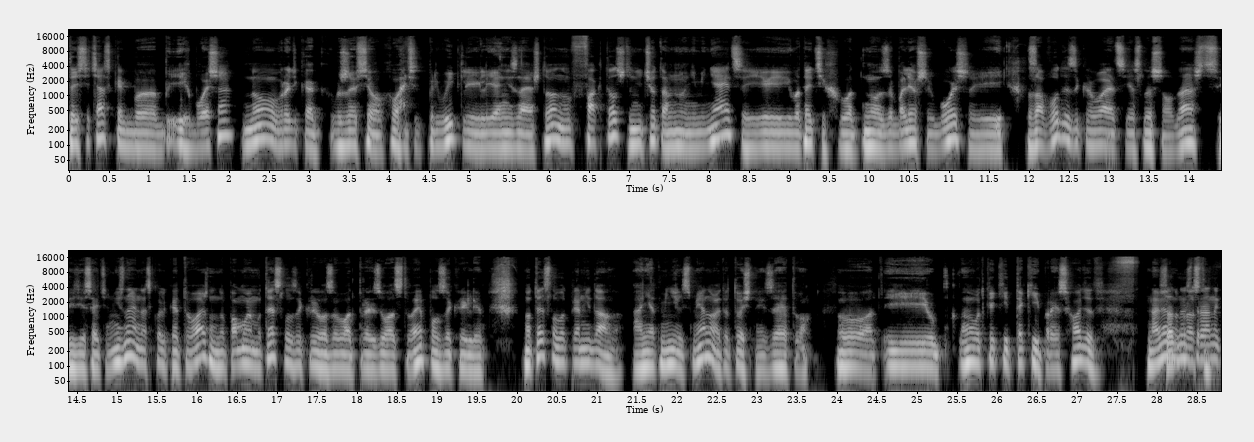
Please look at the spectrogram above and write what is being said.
То есть сейчас как бы их больше, но вроде как уже все, хватит, привыкли или я не знаю что. Ну, факт тот, что ничего там, ну, не меняется, и, и вот этих вот, ну, заболевших больше, и заводы закрываются, я слышал, да, да, в связи с этим. Не знаю, насколько это важно, но, по-моему, Tesla закрыла завод производства, Apple закрыли. Но Tesla вот прям недавно. Они отменили смену, это точно из-за этого. Вот. И ну, вот какие-то такие происходят. Наверное, С одной просто... стороны,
